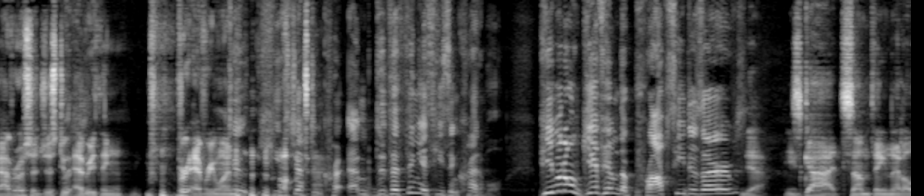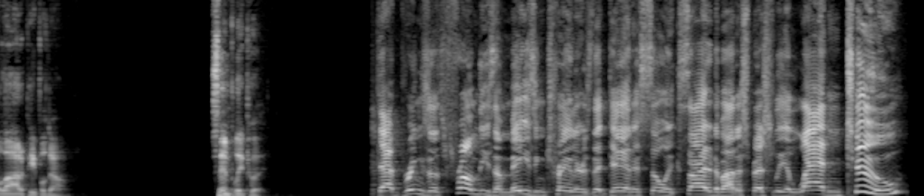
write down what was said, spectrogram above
Favreau should just do everything for everyone. Dude, he's just incredible. Um, th- the thing is, he's incredible. People don't give him the props he deserves. Yeah, he's got something that a lot of people don't. Simply put. That brings us from these amazing trailers that Dan is so excited about, especially Aladdin 2,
